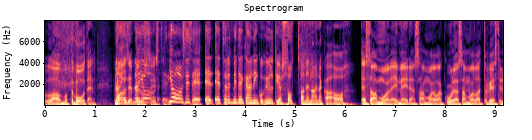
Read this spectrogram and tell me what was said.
on, mutta muuten. Mä oon siellä no joo, joo, siis et, et, et sä nyt mitenkään niinku yltiö sottanen ainakaan oo. Samuel, ei meidän Samuel, vaan kuulija Samuel laittoi viesti 0447255854,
